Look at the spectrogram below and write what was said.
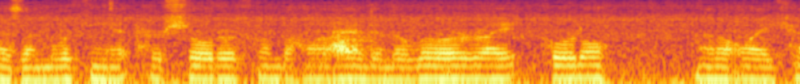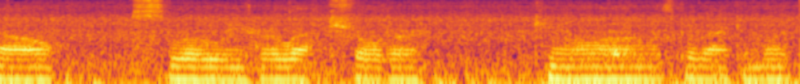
As I'm looking at her shoulder from behind in the lower right portal, I don't like how slowly her left shoulder came along. Let's go back and look.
